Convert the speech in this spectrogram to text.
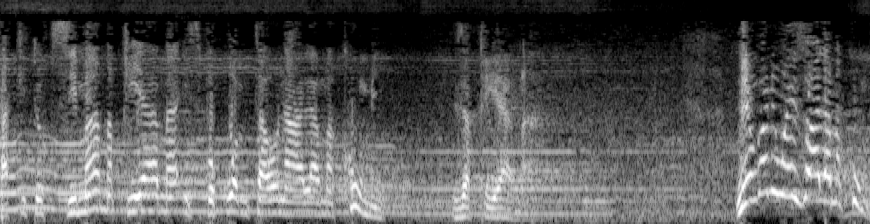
hakitosimama kiama isipokuwa mtaona alama kumi za kiama. Miongoni mwa hizo alama kumi,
